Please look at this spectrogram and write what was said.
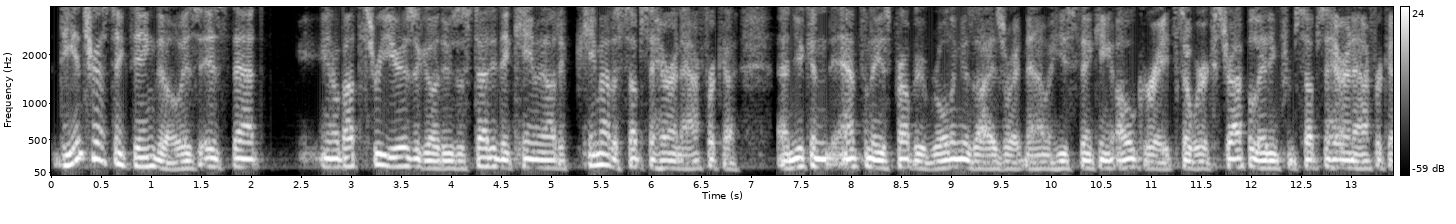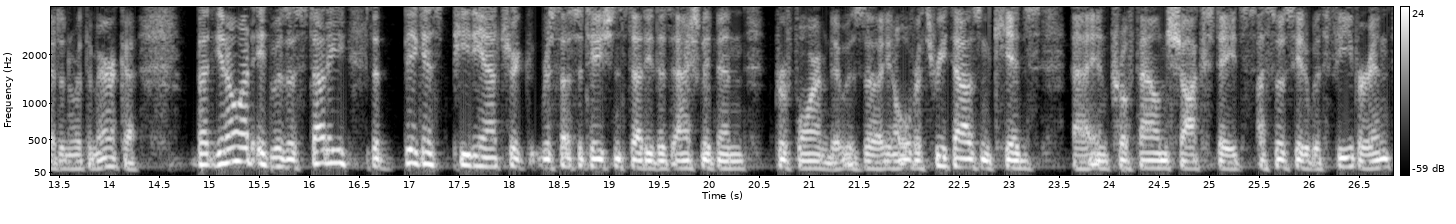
The interesting thing though is, is that you know, about three years ago, there was a study that came out, it came out of sub-Saharan Africa. And you can, Anthony is probably rolling his eyes right now. He's thinking, oh, great. So we're extrapolating from sub-Saharan Africa to North America. But you know what? It was a study, the biggest pediatric resuscitation study that's actually been performed. It was, uh, you know, over 3,000 kids uh, in profound shock states associated with fever. And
